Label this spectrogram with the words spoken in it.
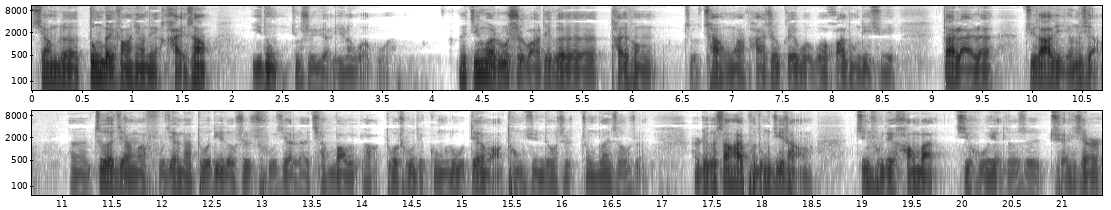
向着东北方向的海上移动，就是远离了我国。那尽管如此吧，这个台风就灿红啊，它还是给我国华东地区带来了巨大的影响。嗯，浙江啊、福建呐，多地都是出现了强暴雨哈，多处的公路、电网、通讯都是中断受损，而这个上海浦东机场进出的航班几乎也都是全线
